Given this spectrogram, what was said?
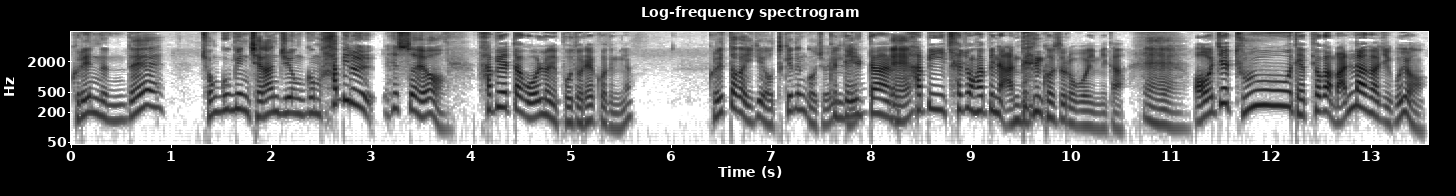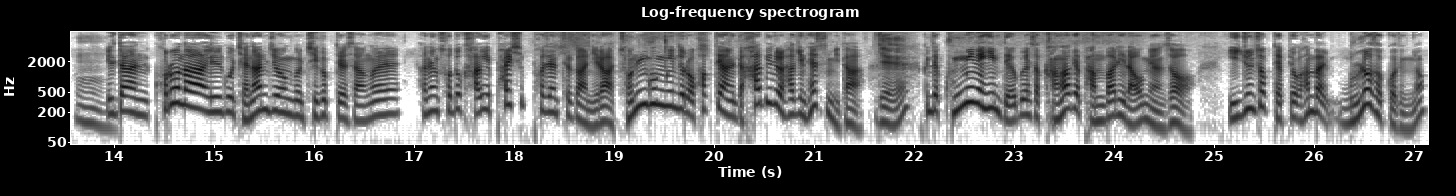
그랬는데 전국민 재난지원금 합의를 했어요. 합의했다고 언론이 보도를 했거든요. 그랬다가 이게 어떻게 된 거죠? 근데 이게? 일단 예. 합의 최종 합의는 안 된 것으로 보입니다. 예. 어제 두 대표가 만나 가지고요. 음. 일단 코로나19 재난지원금 지급 대상을 현행 소득 하위 80%가 아니라 전 국민으로 확대하는데 합의를 하긴 했습니다. 예. 근데 국민의힘 내부에서 강하게 반발이 나오면서 이준석 대표가 한 발 물러섰거든요.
